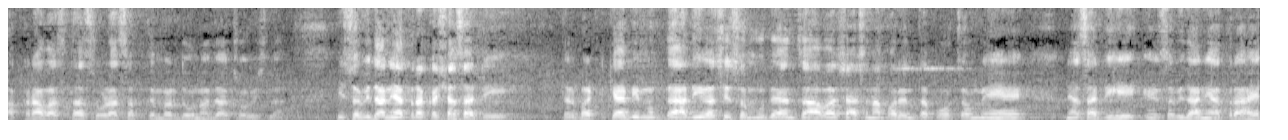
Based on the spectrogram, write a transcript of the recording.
अकरा वाजता सोळा सप्टेंबर दोन हजार चोवीसला. ही संविधान यात्रा कशासाठी? तर भटक्या विमुक्त आदिवासी समुदायांचा आवाज शासनापर्यंत पोहोचवण्यासाठी ही संविधान यात्रा आहे.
